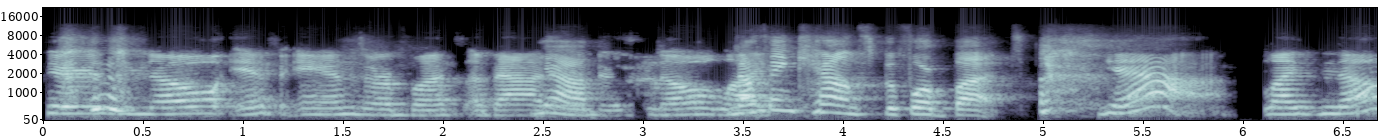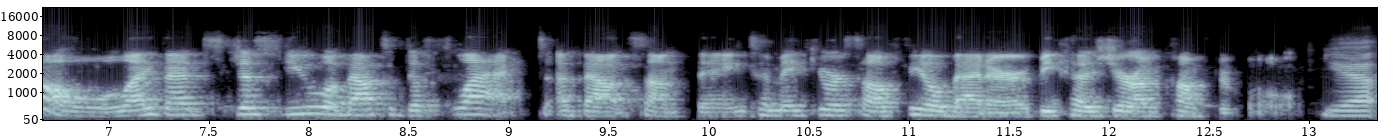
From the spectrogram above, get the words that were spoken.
there's no if, ands, or buts about Yeah. it. There's no like Nothing counts before but. Yeah, like no, like that's just you about to deflect about something to make yourself feel better because you're uncomfortable. yeah.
